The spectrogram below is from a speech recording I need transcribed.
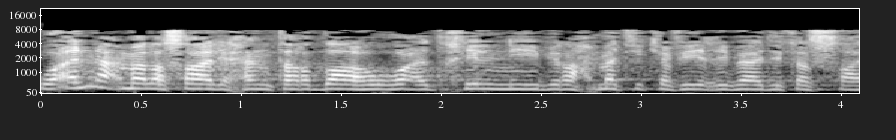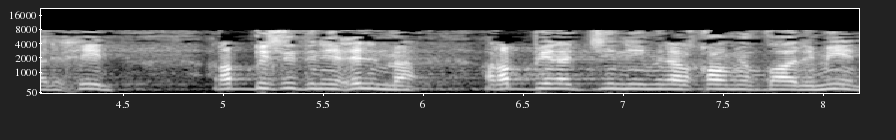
وأن أعمل صالحا ترضاه وأدخلني برحمتك في عبادك الصالحين. رب زدني علما رب نجني من القوم الظالمين.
